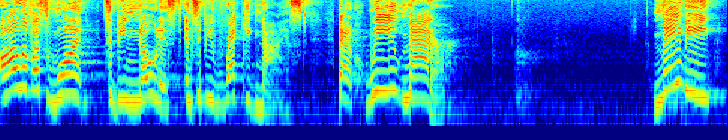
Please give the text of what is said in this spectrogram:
All of us want to be noticed and to be recognized that we matter. Maybe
